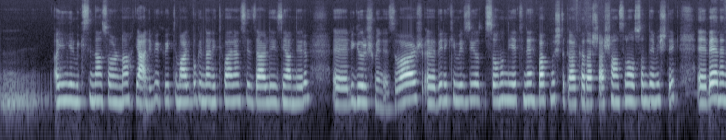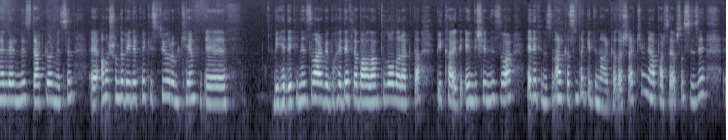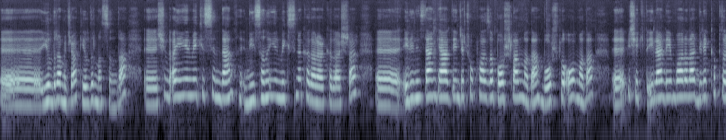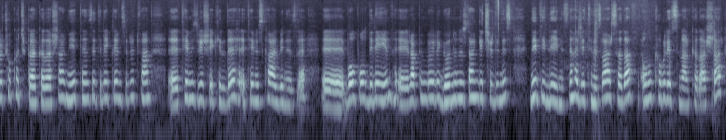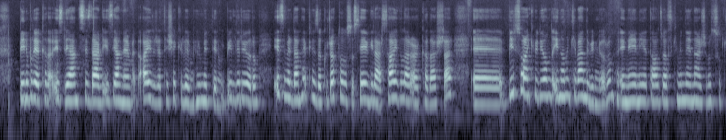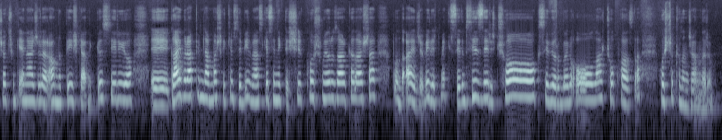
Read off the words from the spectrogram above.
ayın 22'sinden sonra yani büyük bir ihtimal bugünden itibaren siz değerli izleyenlerim e, bir görüşmeniz var. E, beni kim izliyorsa onun niyetine bakmıştık arkadaşlar. Şansın olsun demiştik. E, beğenen elleriniz dert görmesin. Ama şunu da belirtmek istiyorum ki e, bir hedefiniz var ve bu hedefle bağlantılı olarak da bir kaygı, endişeniz var. Hedefinizin arkasında gidin arkadaşlar. Kim ne yaparsa yapsın sizi e, yıldıramayacak, yıldırmasın da. E, şimdi ayın 22'sinden Nisan'ın 22'sine kadar arkadaşlar e, elinizden geldiğince çok fazla borçlanmadan, borçlu olmadan e, bir şekilde ilerleyin. Bu aralar dilek kapıları çok açık arkadaşlar. Niyetlerinizi, dileklerinizi lütfen e, temiz bir şekilde, e, temiz kalbinizle e, bol bol dileyin. Rabbim böyle gönlünüzden geçirdiniz. Ne dileğiniz, ne hacetiniz varsa da onu kabul etsin arkadaşlar. Beni buraya kadar izleyen, sizlerle izleyenlerime de ayrıca teşekkürlerimi, hürmetlerimi bildiriyorum. İzmir'den hepinize kucak dolusu sevgiler, saygılar arkadaşlar. Ee, bir sonraki videomda inanın ki ben de bilmiyorum. E, neye niyet alacağız, kiminle enerjimiz tutacak. Çünkü enerjiler anlık değişkenlik gösteriyor. E, gaybı Rabbimden başka kimse bilmez. Kesinlikle şirk koşmuyoruz arkadaşlar. Bunu da ayrıca belirtmek istedim. Sizleri çok seviyorum. Böyle oğlar çok fazla. Hoşça kalın canlarım.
